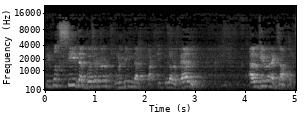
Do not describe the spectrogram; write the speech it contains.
people see that whether you're holding that particular value. I'll give an example.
